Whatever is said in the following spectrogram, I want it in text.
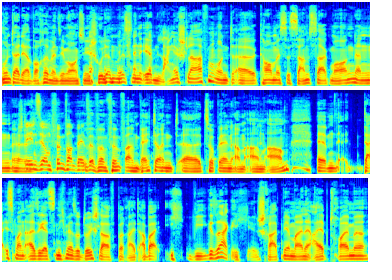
unter der Woche, wenn sie morgens in die Schule müssen, eben lange schlafen und äh, kaum ist es Samstagmorgen, dann äh, stehen sie um fünf am Bett. Um fünf am Bett und äh, zuppeln am Arm Arm. Ähm, da ist man also jetzt nicht mehr so durchschlafbereit. Aber ich, wie gesagt, ich schreibe mir meine Albträume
